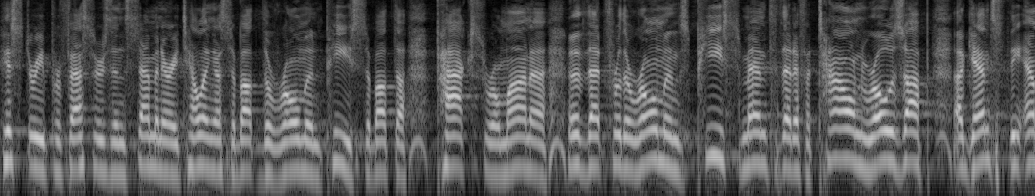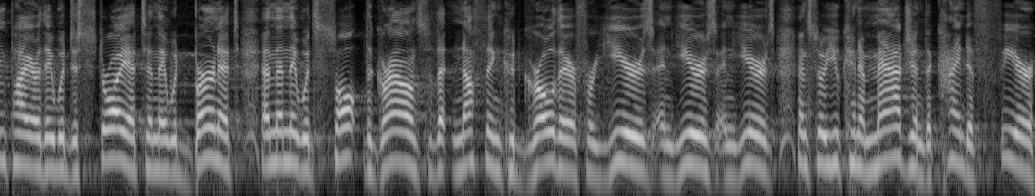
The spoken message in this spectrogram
history professors in seminary telling us about the Roman peace, about the Pax Romana, that for the Romans, peace meant that if a town rose up against the empire, they would destroy it and they would burn it, and then they would salt the ground so that nothing could grow there for years and years and years. And so you can imagine the kind of fear,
